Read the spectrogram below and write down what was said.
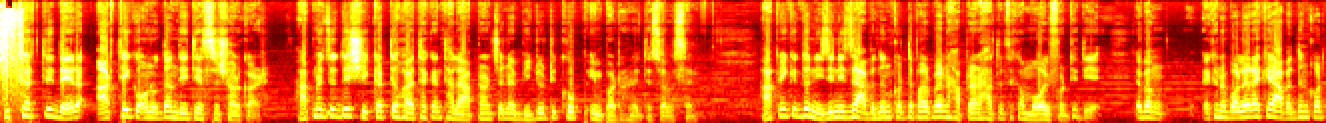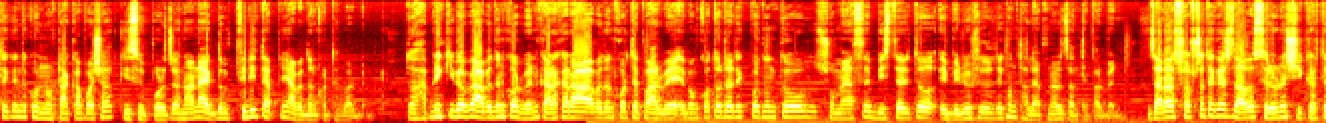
শিক্ষার্থীদের আর্থিক অনুদান দিতেছে সরকার। আপনি যদি শিক্ষার্থী হয়ে থাকেন, তাহলে আপনার জন্য ভিডিওটি খুব ইম্পর্টেন্ট হতে চলেছে। আপনি কিন্তু নিজে নিজে আবেদন করতে পারবেন আপনার হাতে থাকা মোবাইল ফোনটি দিয়ে। এবং এখানে বলে রাখে, আবেদন করতে কিন্তু কোনো টাকা পয়সা কিছু প্রয়োজন হয় না, একদম ফ্রিতে আপনি আবেদন করতে পারবেন। তো আপনি কীভাবে আবেদন করবেন? কারা কারা আবেদন করতে পারবে? এবং কত তারিখ পর্যন্ত সময় আছে? বিস্তারিত এই ভিডিওটি দেখুন, তাহলে আপনারা জানতে পারবেন। যারা ষষ্ঠ থেকে দ্বাদশ শ্রেণির শিক্ষার্থী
